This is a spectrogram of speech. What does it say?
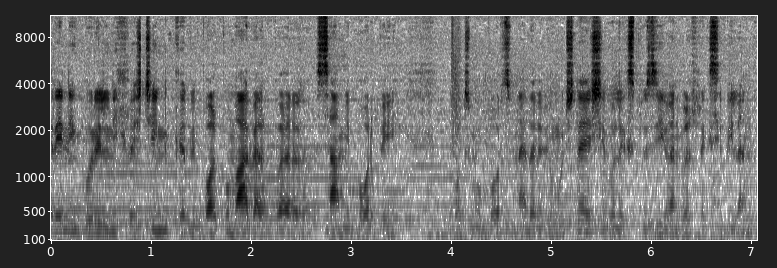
trening borilnih veščin, ki bi pol pomagali pri sami borbi določenemu borcu, ne? da bi bil močnejši, bolj eksploziven, bolj fleksibilen.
